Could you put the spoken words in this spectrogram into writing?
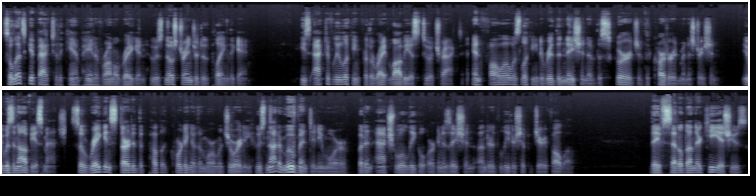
So let's get back to the campaign of Ronald Reagan, who is no stranger to playing the game. He's actively looking for the right lobbyists to attract, and Falwell was looking to rid the nation of the scourge of the Carter administration. It was an obvious match. So Reagan started the public courting of the moral majority, who's not a movement anymore, but an actual legal organization under the leadership of Jerry Falwell. They've settled on their key issues.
